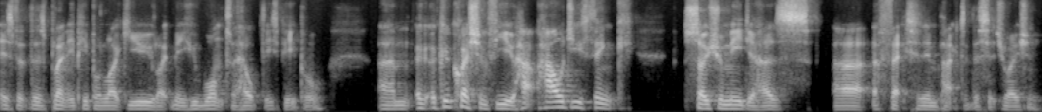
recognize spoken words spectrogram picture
is that there's plenty of people like you, like me, who want to help these people. Um, a, a, good question for you: How how do you think social media has uh, affected, impacted the situation?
